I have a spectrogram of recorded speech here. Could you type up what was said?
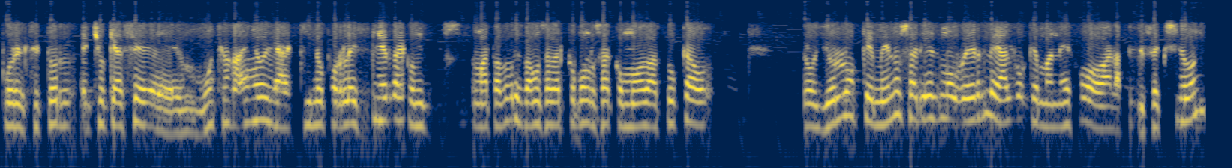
por el sector derecho que hace mucho daño y aquí no por la izquierda con matadores. Vamos a ver cómo los acomoda Tuca o yo lo que menos haría es moverle algo que manejo a la perfección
